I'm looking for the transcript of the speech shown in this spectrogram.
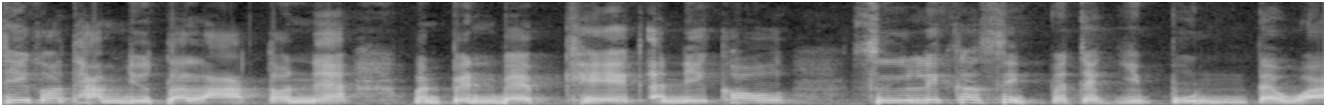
ที่เขาทำอยู่ตลาดตอนนี้มันเป็นแบบเค้กอันนี้เขาซื้อลิขสิทธิ์มาจากญี่ปุ่น แต่ว่า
